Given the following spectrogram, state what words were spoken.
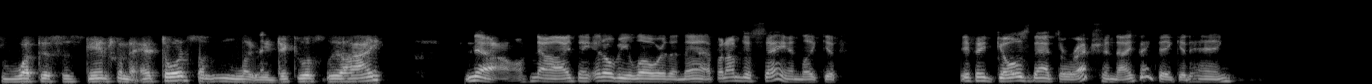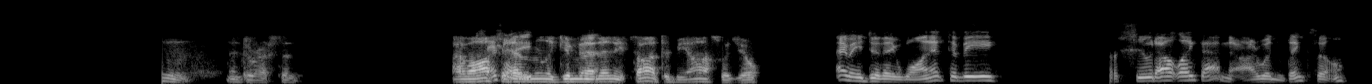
what this is game's going to head towards? Something like ridiculously high? No, no, I think it'll be lower than that. But I'm just saying, like, if if it goes that direction, I think they could hang. Hmm. Interesting. I've honestly Especially, haven't really given it any thought, to be honest with you. I mean, do they want it to be a shootout like that? No, I wouldn't think so.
